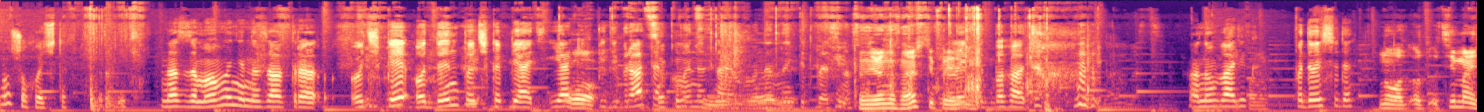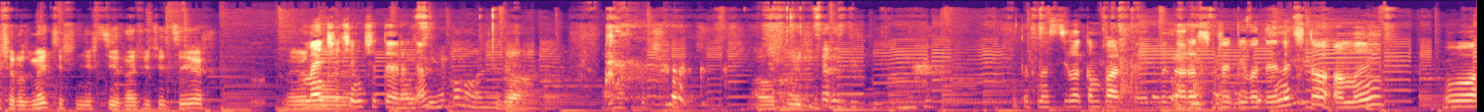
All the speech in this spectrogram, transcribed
Ну, що хочете, робіть. У нас замовлення на завтра очки 1.5. Як О, їх підібрати, ми не знаємо, вони не підписано. Це, мабуть, знаєш, типу, Але їх тут багато. А ну, Владик, подивись сюди. ну, от, от, оці менше розмитіші, ніж ці, значить, наверно, Менше, ніж 4, ну, так? ці непогані, да. Тут у нас ціла компашка, якби зараз вже пів одинадцятого, а ми. О,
